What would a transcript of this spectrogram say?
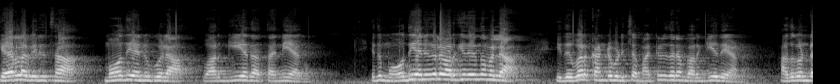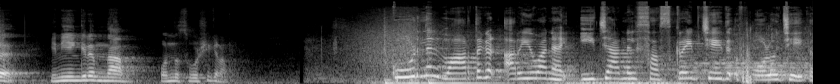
കേരള വിരുദ്ധ മോദി അനുകൂല വർഗീയത തന്നെയാകും. ഇത് മോദി അനുകൂല വർഗീയതയൊന്നുമല്ല ഇത് ഇവർ കണ്ടുപിടിച്ച മറ്റൊരു തരം വർഗീയതയാണ്. അതുകൊണ്ട് ഇനിയെങ്കിലും നാം ഒന്ന് സൂക്ഷിക്കണം. കൂടുതൽ വാർത്തകൾ അറിയുവാനായി ഈ ചാനൽ സബ്സ്ക്രൈബ് ചെയ്ത് ഫോളോ ചെയ്യുക.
